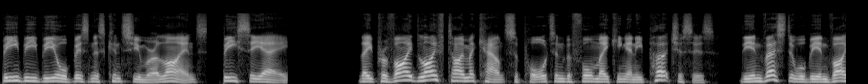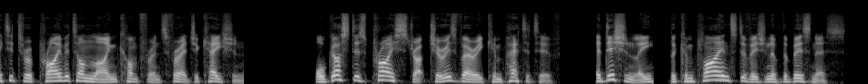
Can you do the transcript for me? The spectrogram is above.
BBB or Business Consumer Alliance, BCA. They provide lifetime account support and before making any purchases, the investor will be invited to a private online conference for education. Augusta's price structure is very competitive. Additionally, the compliance division of the business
